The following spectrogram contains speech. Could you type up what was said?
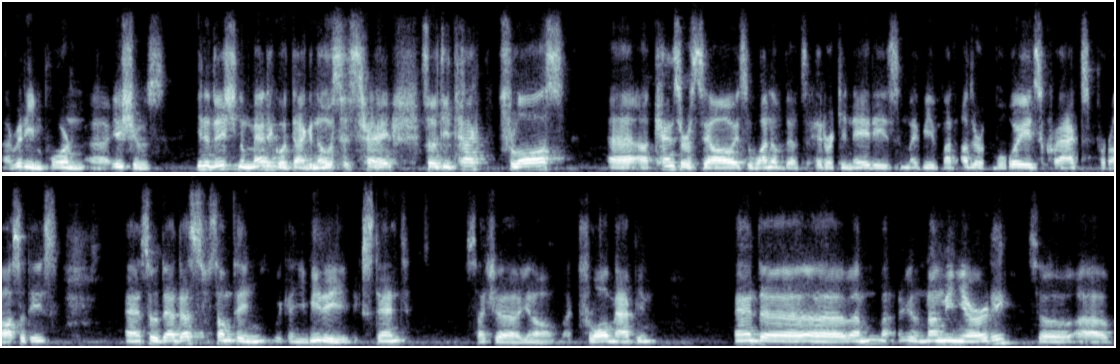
are really important uh, issues. In addition to medical diagnosis, right? So detect flaws. Uh, a cancer cell is one of those heterogeneities, maybe, but other voids, cracks, porosities. And so that, that's something we can immediately extend such a you know like flaw mapping, and uh, uh, um, you know, nonlinearity. So uh,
